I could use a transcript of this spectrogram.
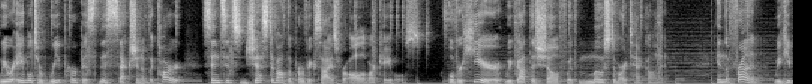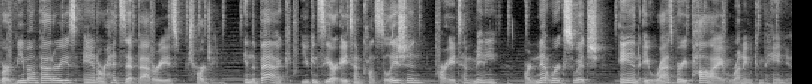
we were able to repurpose this section of the cart since it's just about the perfect size for all of our cables. Over here, we've got this shelf with most of our tech on it. In the front, we keep our V-mount batteries and our headset batteries charging. In the back, you can see our ATEM Constellation, our ATEM Mini, our network switch, and a Raspberry Pi running Companion.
